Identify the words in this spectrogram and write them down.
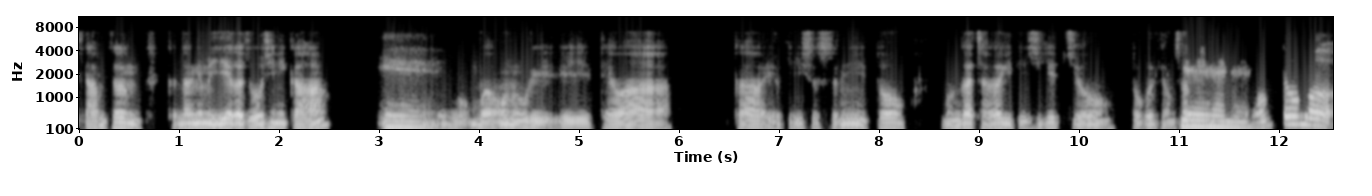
자, 아무튼 건장님은 이해가 좋으시니까 예, 어, 뭐 오늘 우리 이 대화가 이렇게 있었으니 또 뭔가 자각이 되시겠죠. 또 그렇게 한번 예. 삼으시고 또 뭐,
